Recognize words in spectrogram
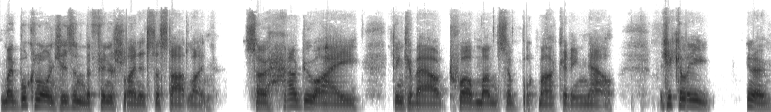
my book launch isn't the finish line it's the start line. So how do i think about 12 months of book marketing now? Particularly you know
